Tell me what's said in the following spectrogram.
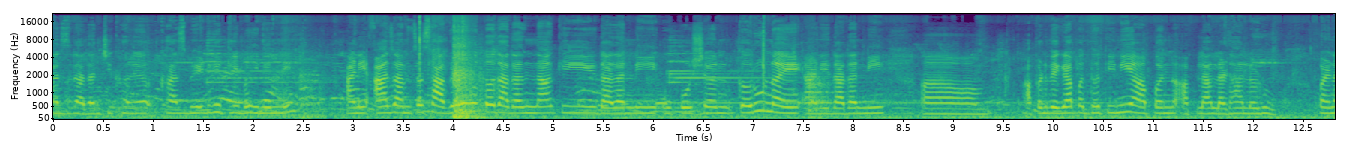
आज दादांची खरं खास भेट घेतली बहिणींनी. आणि आज आमचं सागडं होतं दादांना की दादांनी उपोषण करू नये आणि दादांनी आपण वेगळ्या पद्धतीने आपण आपला लढा लढू. पण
